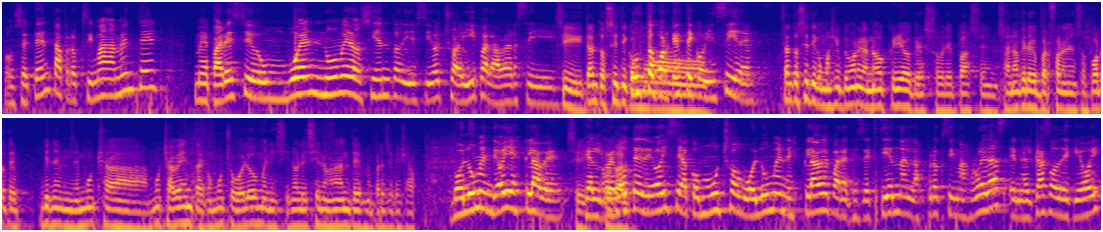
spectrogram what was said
Con 70 aproximadamente, me parece un buen número 118 ahí para ver si... Sí, tanto City como... Justo porque este coincide. Tanto City como JP Morgan no creo que sobrepasen, o sea, no creo que perforen el soporte, vienen de mucha mucha venta con mucho volumen y si no lo hicieron antes me parece que ya... Volumen de hoy es clave, que el rebote de hoy sea con mucho volumen es clave para que se extiendan las próximas ruedas en el caso de que hoy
